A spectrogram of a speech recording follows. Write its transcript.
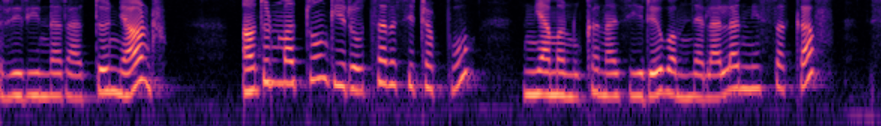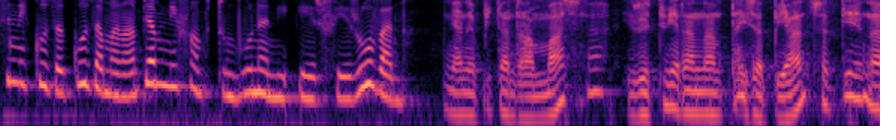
ririnina rahateo ny andro, Antony mahatonga ireo tsara sitrapo ny hamanokana azy ireo amin'ny alalan'ny sakafo sy ny kojakoja manampy amin'ny fampitomboana ny hery fiarovana. Ny any ampitan-dranomasina, ireo toerana mitaiza be antitra tena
